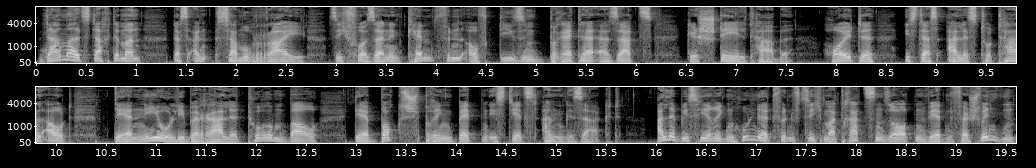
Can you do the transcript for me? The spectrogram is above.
Damals dachte man, dass ein Samurai sich vor seinen Kämpfen auf diesem Bretterersatz gestählt habe. Heute ist das alles total out. Der neoliberale Turmbau der Boxspringbetten ist jetzt angesagt. Alle bisherigen 150 Matratzensorten werden verschwinden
